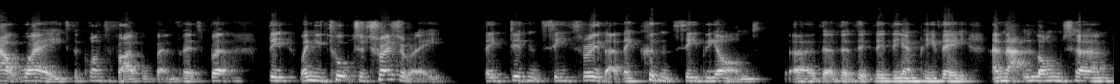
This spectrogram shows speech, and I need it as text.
outweighed the quantifiable benefits. But the when you talk to Treasury, they didn't see through that. They couldn't see beyond uh, the, the, the, the NPV and that long term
